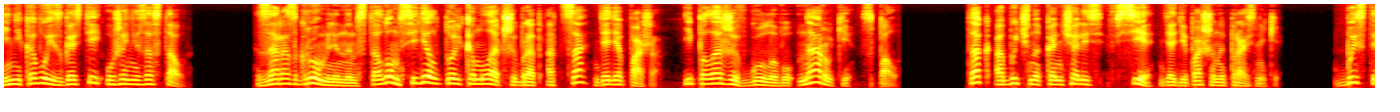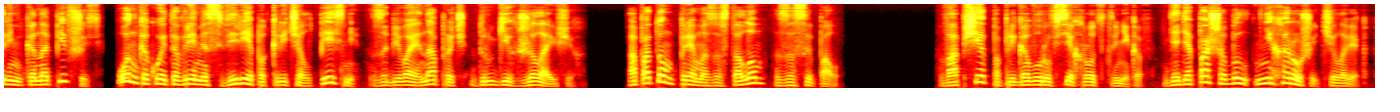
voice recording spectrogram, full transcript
и никого из гостей уже не застал. За разгромленным столом сидел только младший брат отца, дядя Паша, и, положив голову на руки, спал. Так обычно кончались все дяди Пашины праздники. Быстренько напившись, он какое-то время свирепо кричал песни, забивая напрочь других желающих, а потом прямо за столом засыпал. Вообще, по приговору всех родственников, дядя Паша был нехороший человек,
